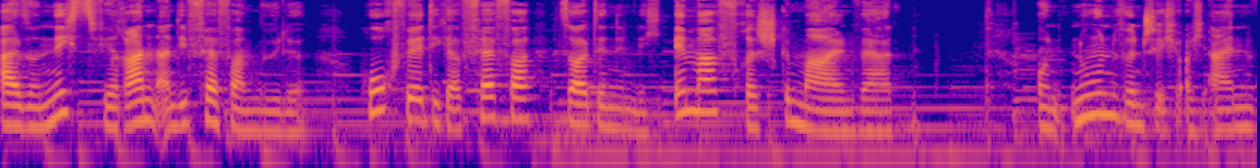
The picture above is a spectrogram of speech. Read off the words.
Also nichts wie ran an die Pfeffermühle. Hochwertiger Pfeffer sollte nämlich immer frisch gemahlen werden. Und nun wünsche ich euch einen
